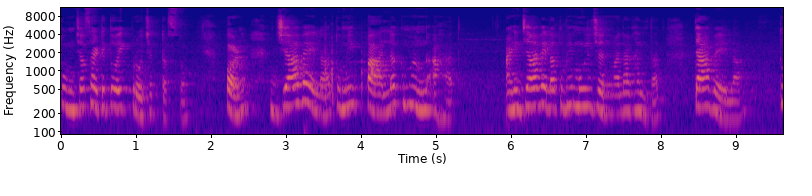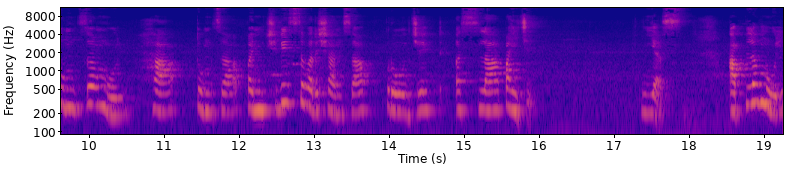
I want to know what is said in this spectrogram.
तुमच्यासाठी तो एक प्रोजेक्ट असतो. पण ज्या वेळेला तुम्ही पालक म्हणून आहात आणि ज्या वेळेला तुम्ही मूल जन्माला घालतात त्यावेळेला तुमचं मूल हा तुमचा पंचवीस वर्षांचा प्रोजेक्ट असला पाहिजे. यस आपलं मूल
